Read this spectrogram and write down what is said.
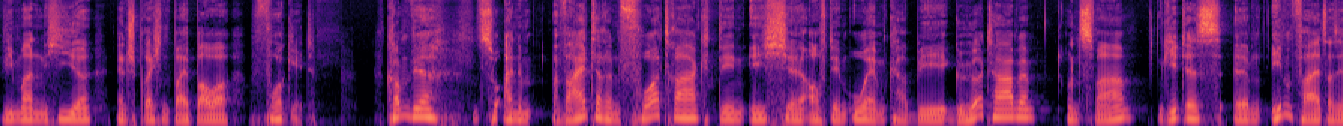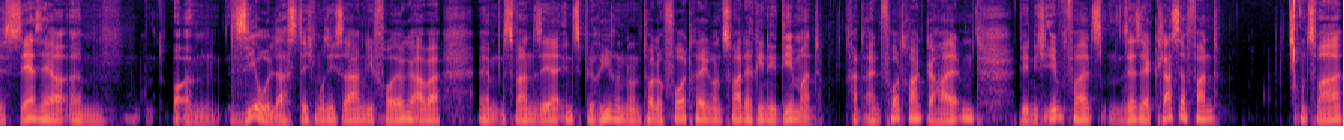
wie man hier entsprechend bei Bauer vorgeht. Kommen wir zu einem weiteren Vortrag, den ich äh, auf dem OMKB gehört habe. Und zwar geht es ähm, ebenfalls, also ist sehr, sehr ähm, ähm, SEO-lastig, muss ich sagen, die Folge, aber ähm, es waren sehr inspirierende und tolle Vorträge und zwar der René Demand hat einen Vortrag gehalten, den ich ebenfalls sehr, sehr klasse fand. Und zwar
